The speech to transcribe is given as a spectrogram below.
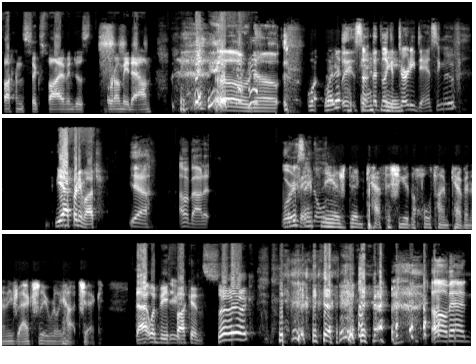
fucking six five and just throw me down. oh no! What, what if Wait, so uh, like a dirty dancing move? Yeah, pretty much. Yeah, I'm about it. What what if saying, Anthony Nolan? has been catfishing you the whole time, Kevin, and he's actually a really hot chick? That would be Dude. fucking sick. oh man,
